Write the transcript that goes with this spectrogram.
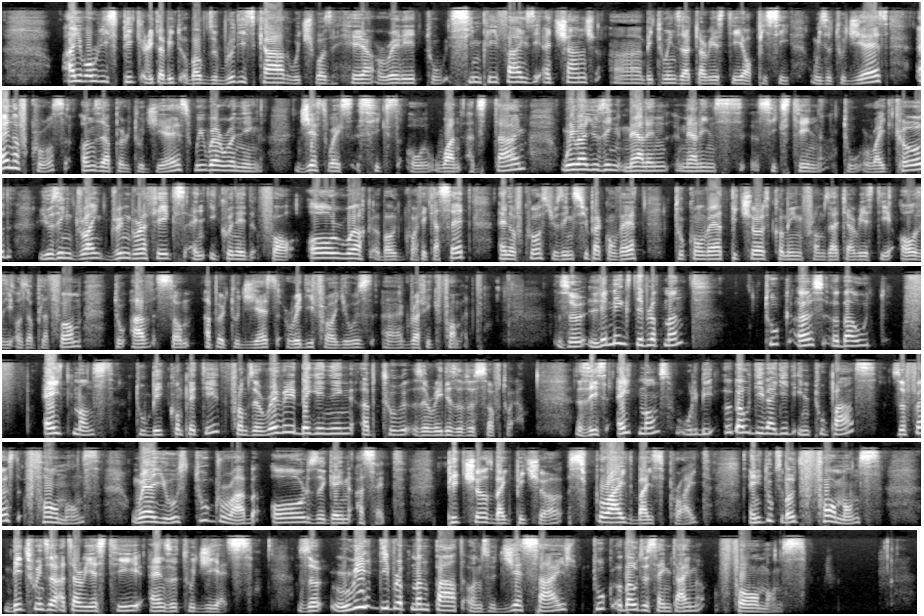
I already speak a little bit about the blue disk card, which was here ready to simplify the exchange uh, between the Atari ST or PC with the 2GS. And of course, on the Apple 2GS, we were running GSWEX 601 at the time. We were using Merlin, Merlin 16 to write code, using DreamGrafix and Iconade for all work about graphic asset, and of course, using SuperConvert to convert pictures coming from the Atari ST or the other platform to have some Apple 2GS ready for use uh, graphic format. The Lemmings development took us about eight months to be completed from the very beginning up to the release of the software. These eight months will be about divided in two parts. The first four months were used to grab all the game assets, pictures by picture, sprite by sprite, and it took about four months between the Atari ST and the 2GS. The real development part on the GS took about the same time, four months.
